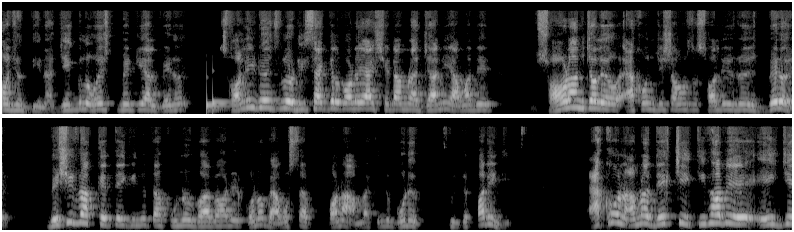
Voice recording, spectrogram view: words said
নজর দিই না যেগুলো ওয়েস্ট মেটেরিয়াল বেরোয়। সলিড ওয়েস্টগুলো রিসাইকেল করা যায়, সেটা আমরা জানি। আমাদের শহরাঞ্চলেও এখন যে সমস্ত সলিড ওয়েস্ট বেরোয়, বেশিরভাগ ক্ষেত্রে কিন্তু তার পুনর্ব্যবহারের কোনো ব্যবস্থাপনা আমরা কিন্তু গড়ে তুলতে পারিনি। এখন আমরা দেখছি কীভাবে এই যে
